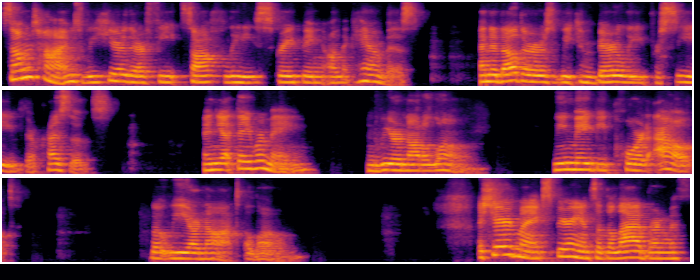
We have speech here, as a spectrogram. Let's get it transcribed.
Sometimes we hear their feet softly scraping on the canvas, and at others we can barely perceive their presence. And yet they remain, and we are not alone. We may be poured out, but we are not alone. I shared my experience of the labyrinth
